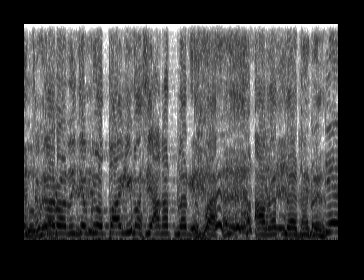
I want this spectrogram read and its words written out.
Tukang roti jam 2 pagi masih anget banget tuh, Pak. Anget banget karena itu. dia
